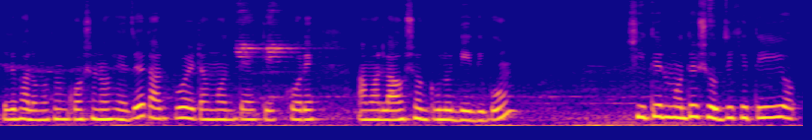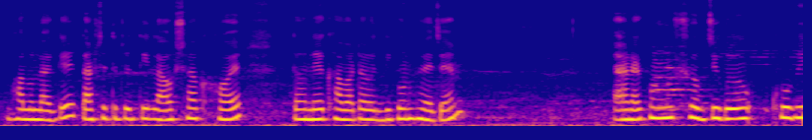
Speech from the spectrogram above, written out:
যাতে ভালো মতন কষানো হয়ে যায়। তারপর এটার মধ্যে এক এক করে আমার লাউ শাকগুলো দিয়ে দিব। শীতের মধ্যে সবজি খেতেই ভালো লাগে। তার সাথে যদি লাউ শাক হয়, তাহলে খাবারটা দ্বিগুণ হয়ে যায়। আর এখন সবজিগুলো খুবই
